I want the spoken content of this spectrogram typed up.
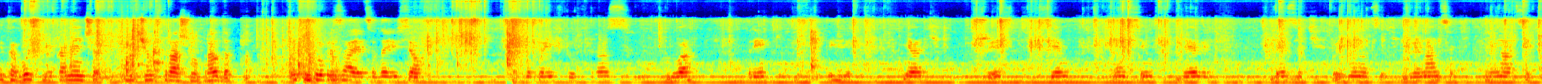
Яка більше, яка менше, нічого страшного, правда? Потім обрізається, да і все. Сколько їх тут? Раз, два, три, чотири, п'ять, шесть, сім, вісім, дев'ять, десять, одинадцять, дванадцять, Тринадцять.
